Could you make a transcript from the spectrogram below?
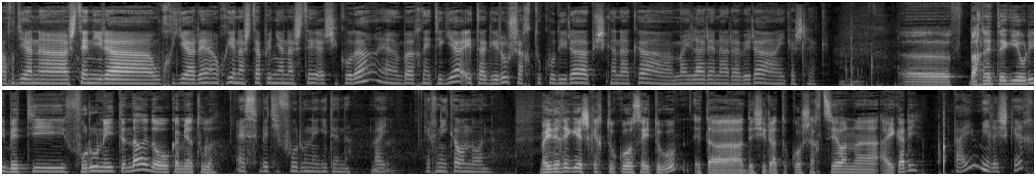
ordean hasten dira urgiaren, urgian hastapenean haste hasiko da, barnetegia, eta gero sartuko dira pixkanaka mailaren arabera ikasleak. Mhm. Uh, barnetegi hori beti furun egiten da edo kamiatu da? Ez, beti furun egiten da, bai, mm. gernika ondoan. Baiderregi eskertuko zaitugu eta desiratuko sartzeon uh, aikari? Bai, mil esker.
